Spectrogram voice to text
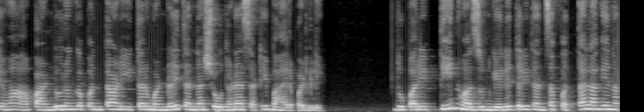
तेव्हा पांडुरंग पंत आणि इतर मंडळी त्यांना शोधण्यासाठी बाहेर पडली. दुपारी तीन वाजून गेले तरी त्यांचा पत्ता लागेना.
